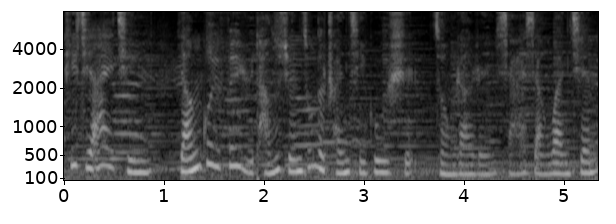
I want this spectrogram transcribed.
提起爱情，杨贵妃与唐玄宗的传奇故事总让人遐想万千。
